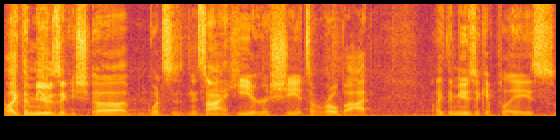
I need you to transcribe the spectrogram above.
I like the music. Uh, what's it? It's not a he or a she. It's a robot. I like the music it plays.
